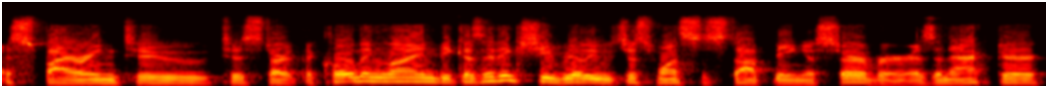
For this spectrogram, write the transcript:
aspiring to to start the clothing line because i think she really just wants to stop being a server. As an actor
